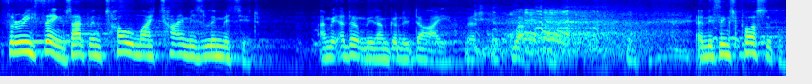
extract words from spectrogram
three things. I've been told my time is limited. I mean, I don't mean I'm going to die. But, well, anything's possible.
